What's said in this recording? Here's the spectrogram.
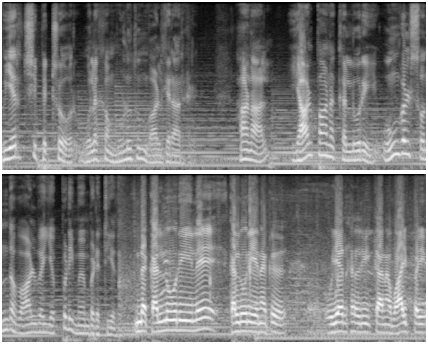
உயர்ச்சி பெற்றோர் உலகம் முழுதும் வாழ்கிறார்கள். ஆனால் யாழ்ப்பாண கல்லூரி உங்கள் சொந்த வாழ்வை எப்படி மேம்படுத்தியது? இந்த கல்லூரியிலே கல்லூரி எனக்கு உயர்கல்விக்கான வாய்ப்பை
